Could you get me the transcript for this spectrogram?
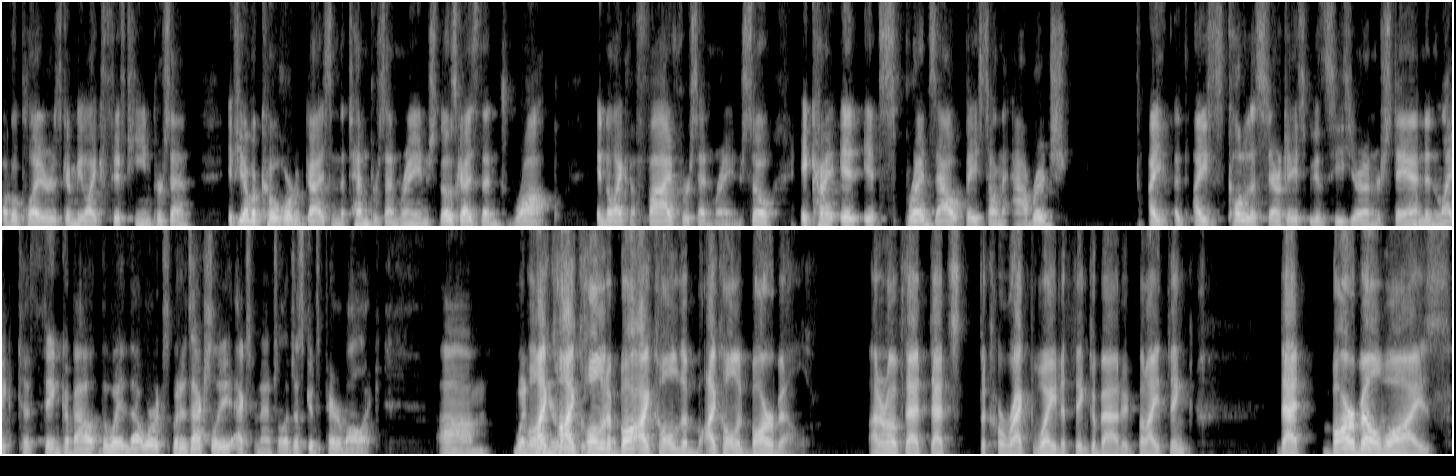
of a player is going to be like 15%. If you have a cohort of guys in the 10% range, those guys then drop into like the 5% range. So it kind of it, it spreads out based on the average. I I called it a staircase because it's easier to understand and like to think about the way that, that works, but it's actually exponential. It just gets parabolic. Um, when, well, when I, call, I call it a bar. I call it a, I call it barbell. I don't know if that that's the correct way to think about it, but I think that barbell wise,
